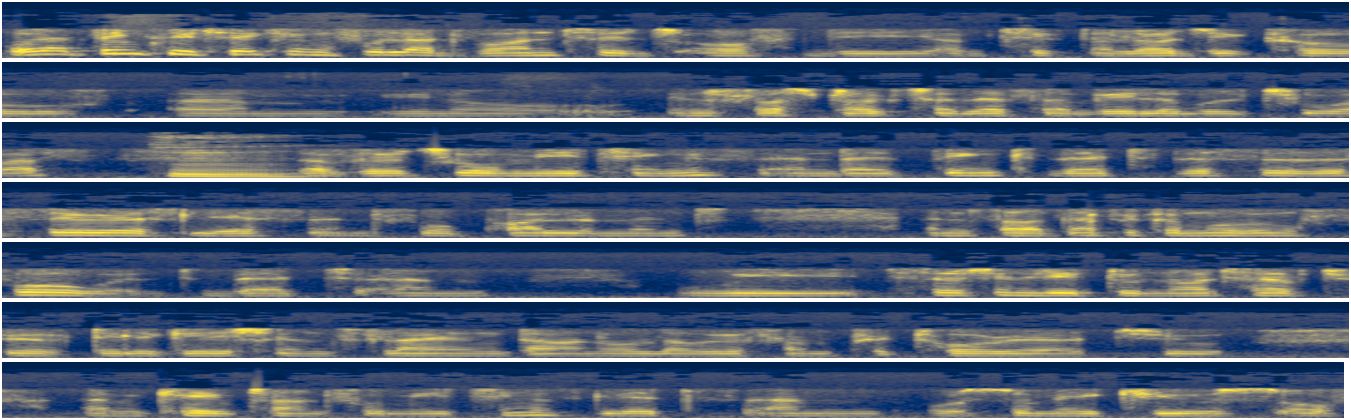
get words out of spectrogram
Well, I think we're taking full advantage of the um, technological, um, you know, infrastructure that's available to us, hmm. the virtual meetings, and I think that this is a serious lesson for Parliament and South Africa moving forward. That um, we certainly do not have to have delegations flying down all the way from Pretoria to um, Cape Town for meetings. Let's um, also make use of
